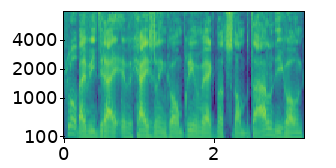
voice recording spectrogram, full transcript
Klopt. bij wie eh, gijzeling gewoon prima werkt, omdat ze dan betalen, die gewoon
